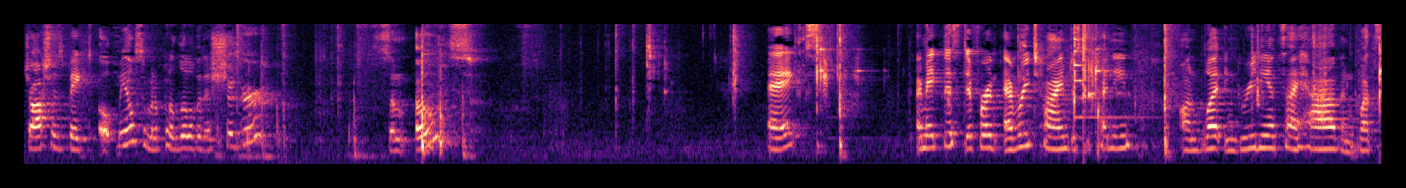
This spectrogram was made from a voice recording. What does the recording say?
Josh's baked oatmeal. So I'm gonna put a little bit of sugar, some oats, eggs. I make this different every time just depending on what ingredients I have and what's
